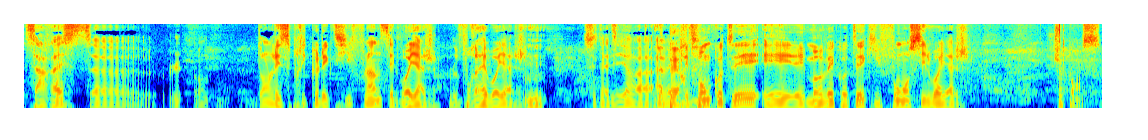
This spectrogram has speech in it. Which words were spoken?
ça reste. euh, dans l'esprit collectif, l'Inde, c'est le voyage, le vrai voyage. Mm. C'est-à-dire euh, avec perte. les bons côtés et les mauvais côtés qui font aussi le voyage. Je pense.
